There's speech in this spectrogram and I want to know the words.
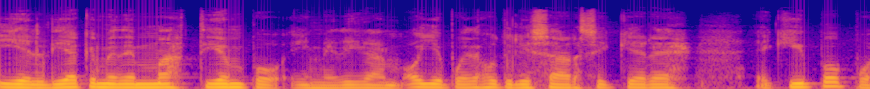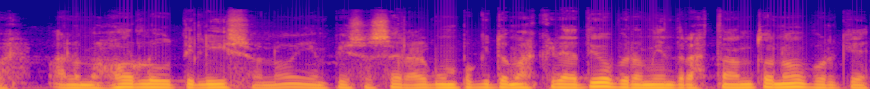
y el día que me den más tiempo y me digan, oye, puedes utilizar si quieres equipo, pues a lo mejor lo utilizo, ¿no? Y empiezo a hacer algo un poquito más creativo, pero mientras tanto no, porque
